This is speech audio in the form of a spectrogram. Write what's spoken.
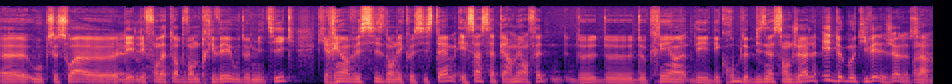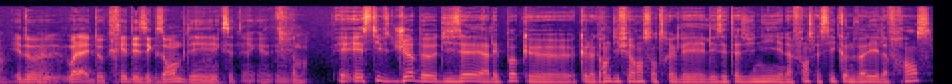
euh, ou que ce soit euh, Ouais. les, les fondateurs de vente privée ou de Mythique, qui réinvestissent dans l'écosystème. Et ça, ça permet en fait de, de- de créer un- des, des groupes de business angels. Et de motiver les jeunes aussi. Voilà, hein. et de, Ouais. voilà, et de créer des exemples, des, etc. Évidemment. Et, Steve Jobs euh, disait à l'époque euh, que la grande différence entre les, États-Unis et la France, la Silicon Valley et la France,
